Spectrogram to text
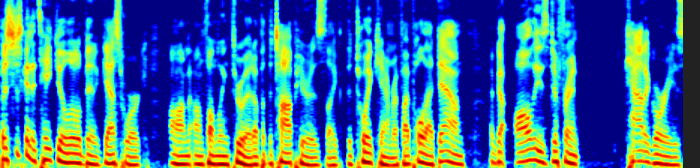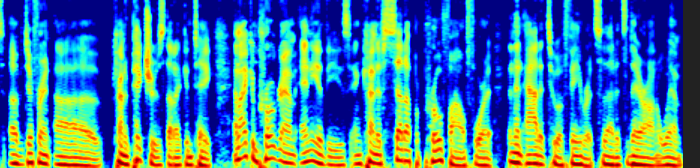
but it's just going to take you a little bit of guesswork on, on fumbling through it. Up at the top here is like the toy camera. If I pull that down, I've got all these different categories of different uh, kind of pictures that I can take. And I can program any of these and kind of set up a profile for it and then add it to a favorite so that it's there on a whim.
